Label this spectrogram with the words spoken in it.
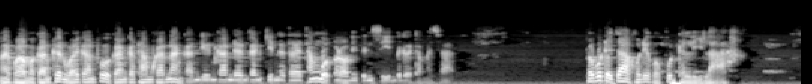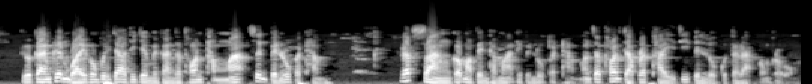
หมายความว่าการเคลื่อนไหวการพูดการกระทำการนั่งการยืนการเดินการกินอะไรทั้งหมดของเรานี่เป็นศีลไปโดยธรรมชาติ พระพุทธเจ้าเขาเรียกว่าพุทธลีลา คือการเคลื่อนไหวของพระพุทธเจ้าที่จึงเป็นการสะท้อนธรรมะ ซึ่งเป็นรูปธรรม รับสั่งก็มาเป็นธรรมะที่เป็นรูปธรรม มันสะท้อนจากพระไทยที่เป็นโลกุตระของพระองค์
